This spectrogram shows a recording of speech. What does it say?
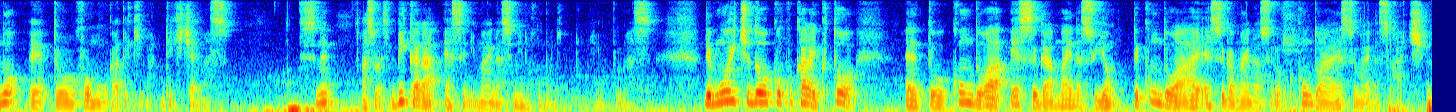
の、えっ、と、訪問ができできちゃいます。ですね。あ、そうです。B から S にマイナス2の訪問に行きます。で、もう一度ここから行くと、えっと、今度は S がマイナス4。で、今度は IS がマイナス6。今度は IS マイナス8で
